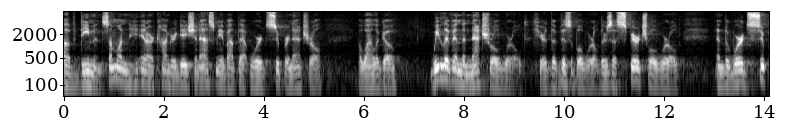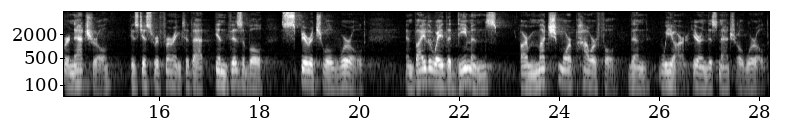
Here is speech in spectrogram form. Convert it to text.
of demons, someone in our congregation asked me about that word supernatural a while ago. We live in the natural world here, the visible world. There's a spiritual world, and the word supernatural is just referring to that invisible spiritual world. And by the way, the demons are much more powerful than we are here in this natural world.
